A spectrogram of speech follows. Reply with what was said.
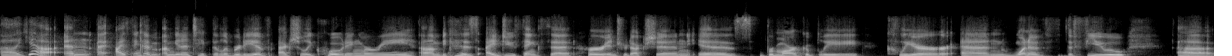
Uh, yeah, and I, I, think I'm, I'm going to take the liberty of actually quoting Marie um, because I do think that her introduction is remarkably clear and one of the few uh,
